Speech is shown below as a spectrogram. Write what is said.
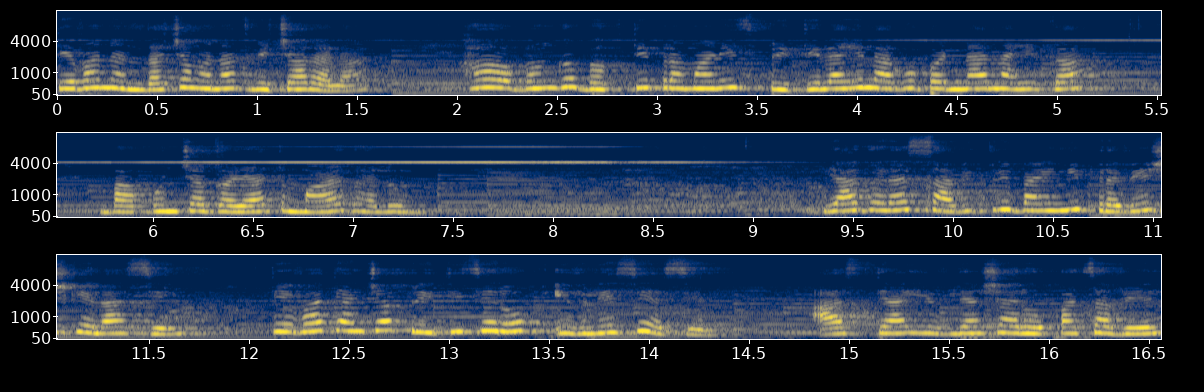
तेव्हा नंदाच्या मनात विचार आला हा अभंग भक्तीप्रमाणेच प्रीतीलाही लागू पडणार नाही का? बापूंच्या गळ्यात माळ घालून. या घरात सावित्रीबाईंनी प्रवेश केला असेल तेव्हा त्यांच्या प्रीतीचे रोप इवलेसे असेल. आज त्या इवल्याशा रोपाचा वेल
